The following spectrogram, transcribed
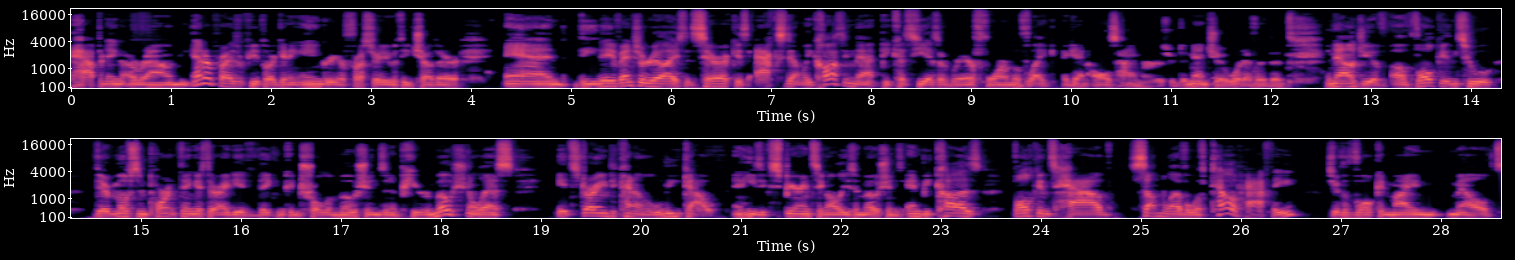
happening around the Enterprise where people are getting angry or frustrated with each other, and the, they eventually realize that Sarek is accidentally causing that because he has a rare form of like again Alzheimer's or dementia, or whatever the analogy of, of Vulcans who their most important thing is their idea that they can control emotions and appear emotionless. It's starting to kind of leak out, and he's experiencing all these emotions. And because Vulcans have some level of telepathy through the Vulcan mind melds,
